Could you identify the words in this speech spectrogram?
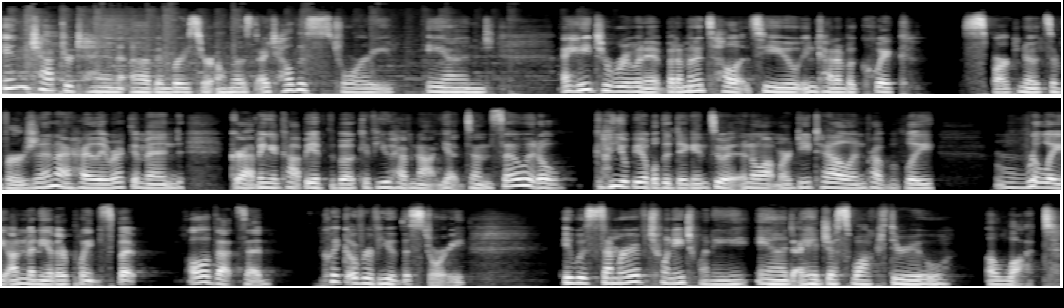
In chapter 10 of Embrace Your Almost, I tell this story and I hate to ruin it, but I'm going to tell it to you in kind of a quick Spark Notes version. I highly recommend grabbing a copy of the book if you have not yet done so. It'll you'll be able to dig into it in a lot more detail and probably relate on many other points. But all of that said, quick overview of the story. It was summer of 2020 and I had just walked through a lot.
